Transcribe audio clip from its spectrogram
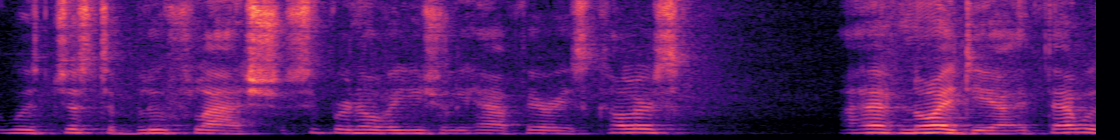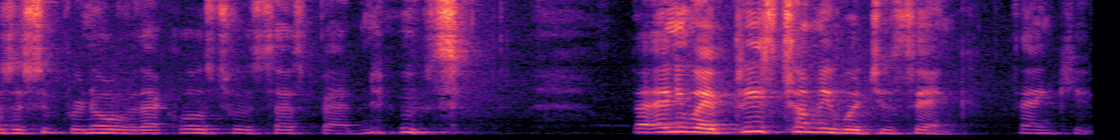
It was just a blue flash. Supernova usually have various colors. I have no idea. If that was a supernova that close to us, that's bad news. but anyway, please tell me what you think. Thank you.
